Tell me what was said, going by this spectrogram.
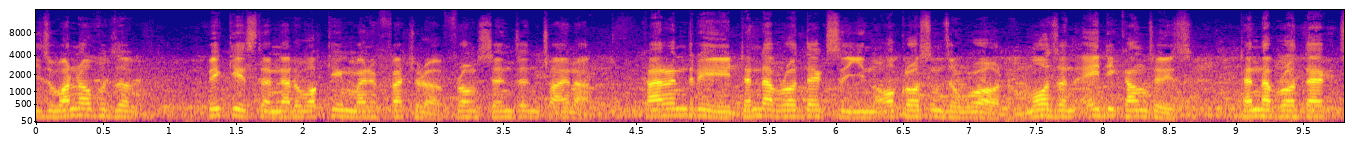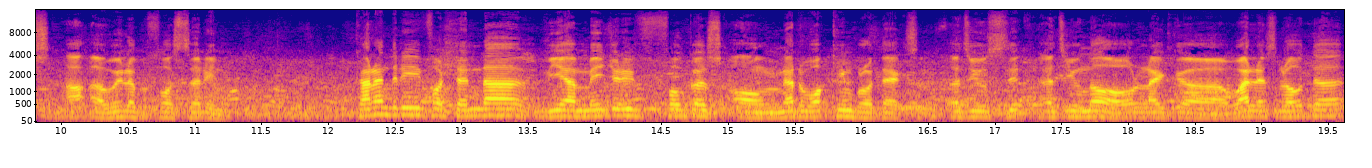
is one of the biggest networking manufacturer from Shenzhen, China. Currently, Tenda products in all across the world, more than 80 countries, Tenda products are available for selling. Currently for Tenda, we are majorly focused on networking products. As you see, as you know, like uh, wireless router,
